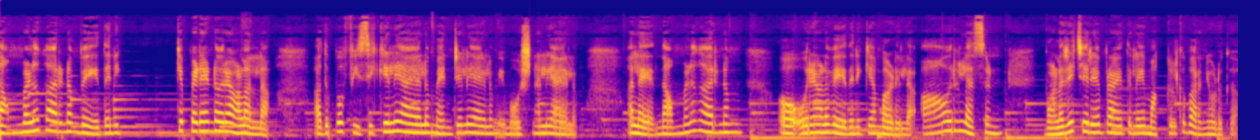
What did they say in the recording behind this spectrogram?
നമ്മൾ കാരണം വേദനിക്കപ്പെടേണ്ട ഒരാളല്ല. അതിപ്പോൾ ഫിസിക്കലി ആയാലും മെന്റലി ആയാലും ഇമോഷണലി ആയാലും അല്ലേ? നമ്മൾ കാരണം ഒരാളെ വേദനിക്കാൻ പാടില്ല. ആ ഒരു ലെസൺ വളരെ ചെറിയ പ്രായത്തിലെ മക്കൾക്ക് പറഞ്ഞു കൊടുക്കുക.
